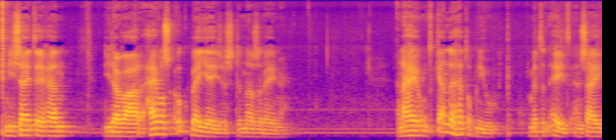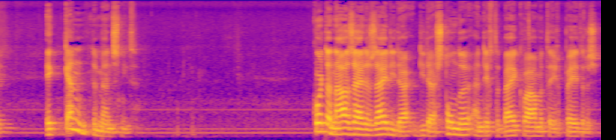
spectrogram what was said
en die zei tegen hen die daar waren: Hij was ook bij Jezus, de Nazarener. En hij ontkende het opnieuw met een eed en zei: Ik ken de mens niet. Kort daarna zeiden zij die daar, die daar stonden en dichterbij kwamen tegen Petrus:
